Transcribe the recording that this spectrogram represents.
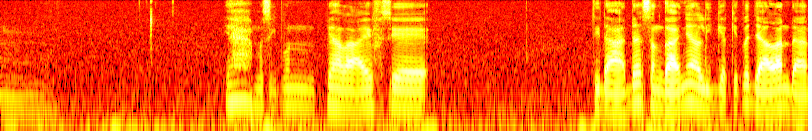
hmm. ya meskipun Piala AFC tidak ada seenggaknya liga kita jalan dan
